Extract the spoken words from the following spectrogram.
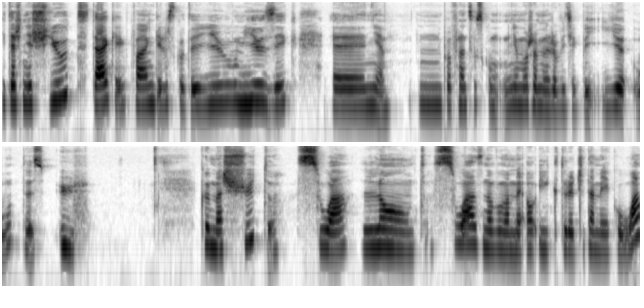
I też nie shoot, tak, jak po angielsku to you, music. E, nie, mm, po francusku nie możemy robić jakby u, to jest u. Que ma chute soit lente. Soit, znowu mamy oi, które czytamy jako ła.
